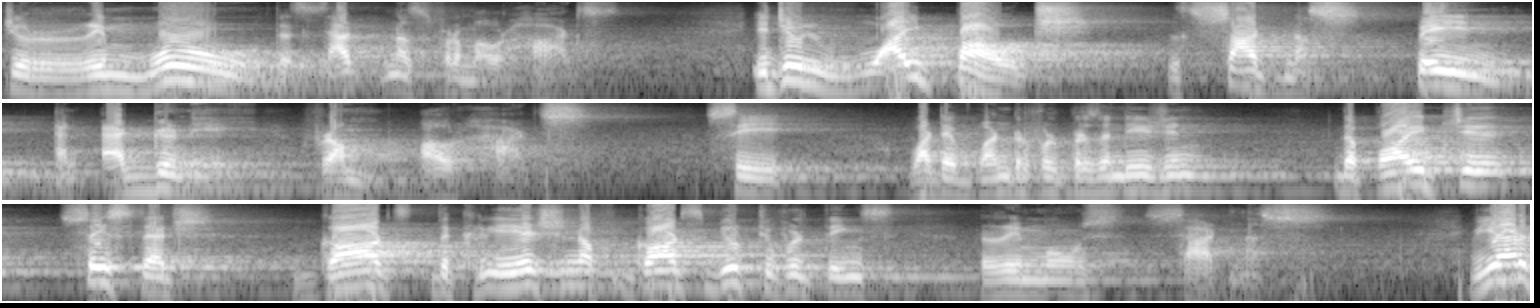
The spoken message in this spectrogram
to remove the sadness from our hearts. It will wipe out the sadness, pain and agony from our hearts. See what a wonderful presentation. The poet says that God's, the creation of God's beautiful things removes sadness. We are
